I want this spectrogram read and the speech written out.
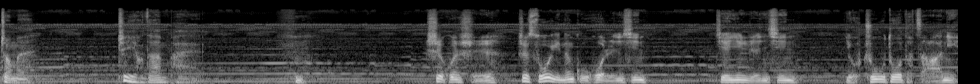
掌门，这样的安排，哼，赤魂石之所以能蛊惑人心，皆因人心有诸多的杂念。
